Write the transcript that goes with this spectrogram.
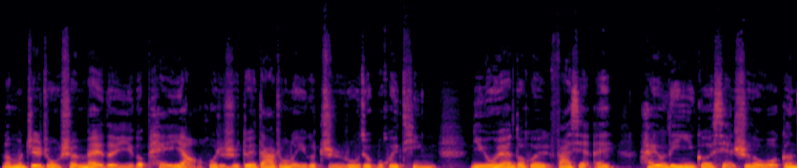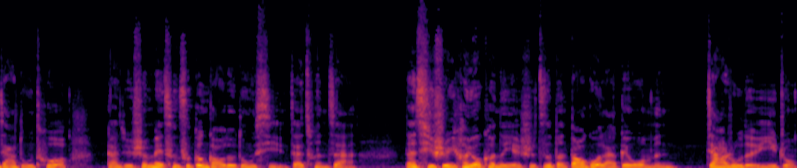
那么这种审美的一个培养，或者是对大众的一个植入就不会停。你永远都会发现，哎，还有另一个显示的我更加独特，感觉审美层次更高的东西在存在。但其实很有可能也是资本倒过来给我们加入的一种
